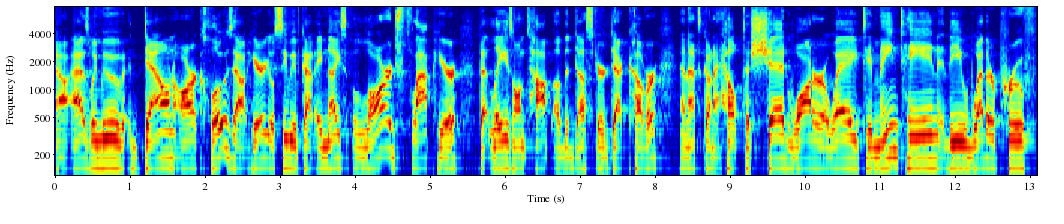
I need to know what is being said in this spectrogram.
Now, as we move down our closeout here, you'll see we've got a nice large flap here that lays on top of the Duster deck cover, and that's gonna help to shed water away to maintain the weatherproof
